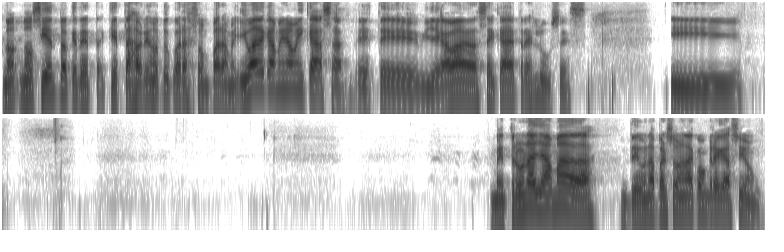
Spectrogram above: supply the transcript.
no, siento que, que, estás abriendo tu corazón para mí. Iba de camino a mi casa, este, y llegaba cerca de tres luces y me entró una llamada de una persona en la congregación.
